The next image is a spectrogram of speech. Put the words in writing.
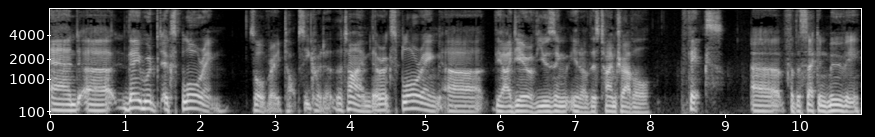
and uh, they were exploring. It's all very top secret at the time. They were exploring uh, the idea of using, you know, this time travel fix uh, for the second movie.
